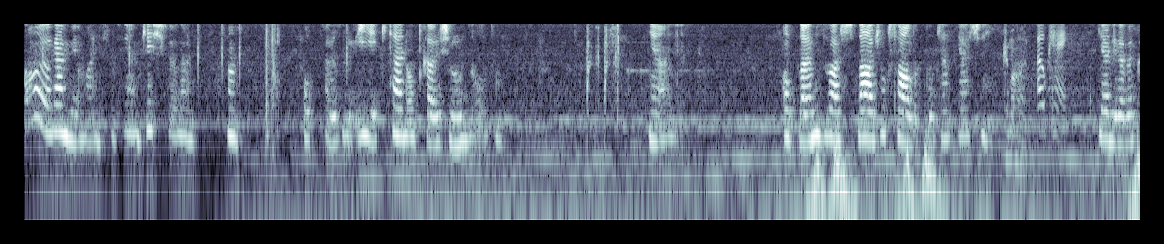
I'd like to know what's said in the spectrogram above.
Ama öğrenmiyor maalesef. Yani keşke öğrense. Hah. Otlarımız iyi. iki tane ot karışımımız oldu. Yani otlarımız var. Daha çok sağlık bulacağız gerçi. Come on. Okay. Gel Rebecca.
